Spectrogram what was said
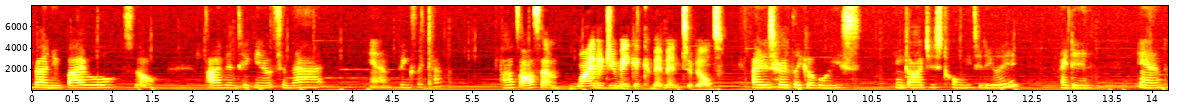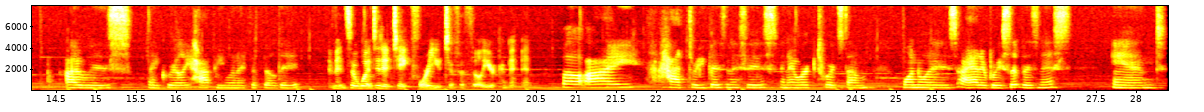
I got a new Bible, so I've been taking notes in that and things like that. That's awesome. Why did you make a commitment to build? I just heard like a voice, and God just told me to do it. I did, and I was like really happy when I fulfilled it. And so, what did it take for you to fulfill your commitment? Well, I had three businesses and I worked towards them. One was I had a bracelet business, and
